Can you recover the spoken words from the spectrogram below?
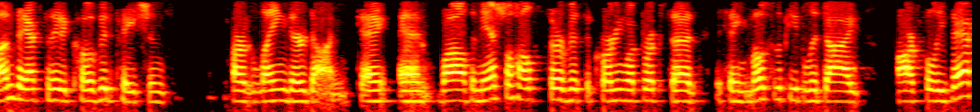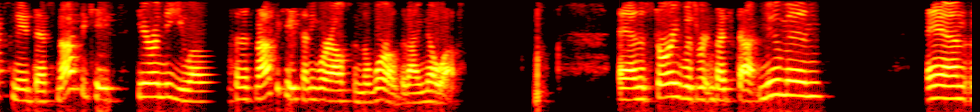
unvaccinated COVID patients are laying there dying, okay? And while the National Health Service, according to what Brooks said, is saying most of the people that died are fully vaccinated, that's not the case here in the U.S., and it's not the case anywhere else in the world that I know of. And the story was written by Scott Neuman. And,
